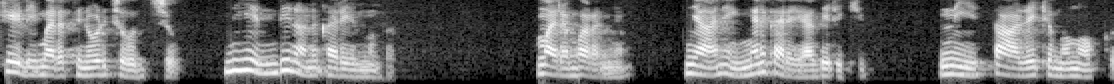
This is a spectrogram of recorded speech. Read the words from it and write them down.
കിളി മരത്തിനോട് ചോദിച്ചു നീ എന്തിനാണ് കരയുന്നത്? മരം പറഞ്ഞു ഞാൻ എങ്ങനെ കരയാതിരിക്കും? നീ താഴേക്കൊന്ന് നോക്ക്.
